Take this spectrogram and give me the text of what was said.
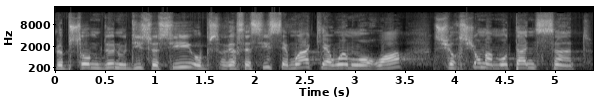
Le psaume 2 nous dit ceci, au verset 6, c'est moi qui oint mon roi sur Sion, ma montagne sainte.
